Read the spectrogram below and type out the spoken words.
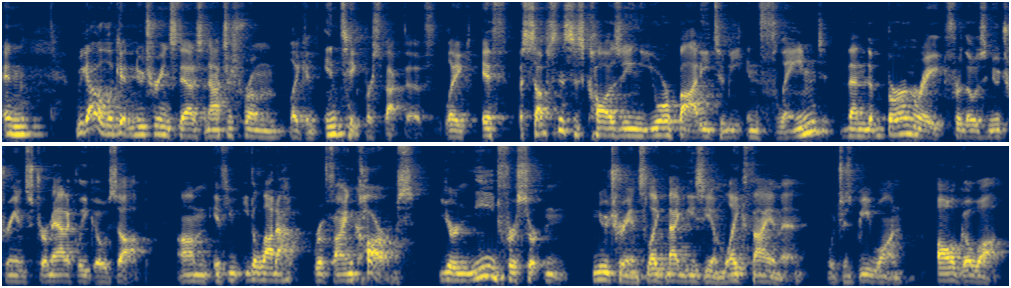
And we got to look at nutrient status not just from like an intake perspective. Like if a substance is causing your body to be inflamed, then the burn rate for those nutrients dramatically goes up. Um, if you eat a lot of refined carbs, your need for certain nutrients like magnesium, like thiamine, which is B1, all go up.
